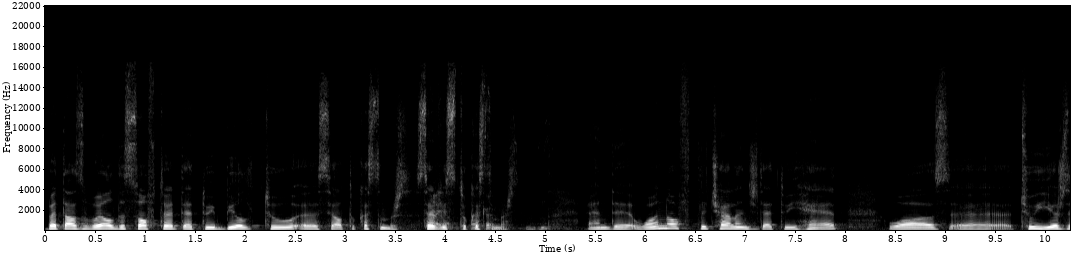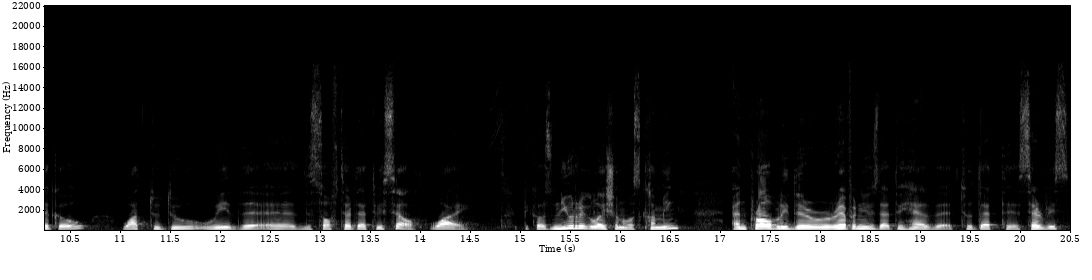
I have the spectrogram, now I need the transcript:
but as well the software that we build to uh, sell to customers, service ah, yeah. to customers. Okay. Mm-hmm. And uh, one of the challenge that we had was uh, two years ago what to do with the, uh, the software that we sell. Why? Because new regulation was coming, and probably the revenues that we had uh, to that uh, service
